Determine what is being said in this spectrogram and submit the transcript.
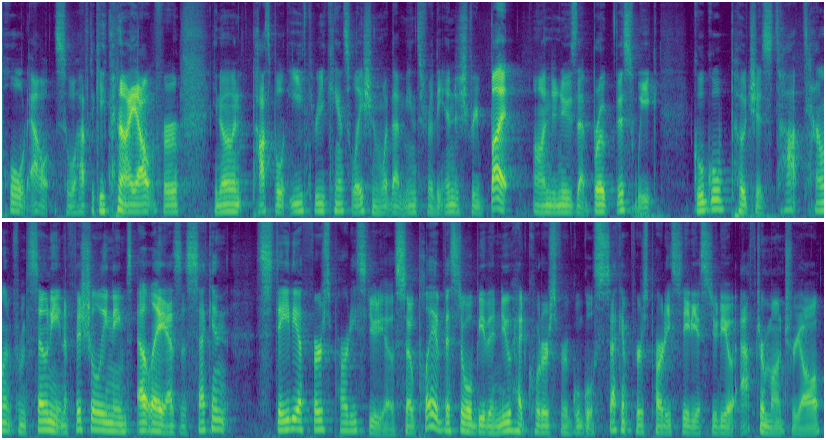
pulled out. So we'll have to keep an eye out for, you know, a possible E3 cancellation, what that means for the industry. But on to news that broke this week. Google poaches top talent from Sony and officially names LA as the second Stadia first party studio. So, Playa Vista will be the new headquarters for Google's second first party Stadia studio after Montreal.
